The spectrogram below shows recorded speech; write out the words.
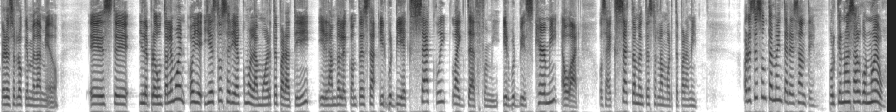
pero eso es lo que me da miedo. Este, y le pregunta a Lemoyne, oye, ¿y esto sería como la muerte para ti? Y Lambda le contesta, it would be exactly like death for me. It would be scare me a lot. O sea, exactamente esto es la muerte para mí. Ahora, este es un tema interesante porque no es algo nuevo.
